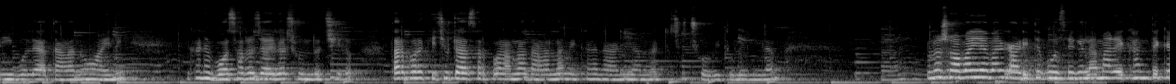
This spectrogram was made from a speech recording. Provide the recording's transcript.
নেই বলে আর দাঁড়ানো হয়নি। এখানে বসারও জায়গা সুন্দর ছিল। তারপরে কিছুটা আসার পর আমরা দাঁড়ালাম, এখানে দাঁড়িয়ে আমরা কিছু ছবি তুলে নিলাম। আমরা সবাই আবার গাড়িতে বসে গেলাম আর এখান থেকে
